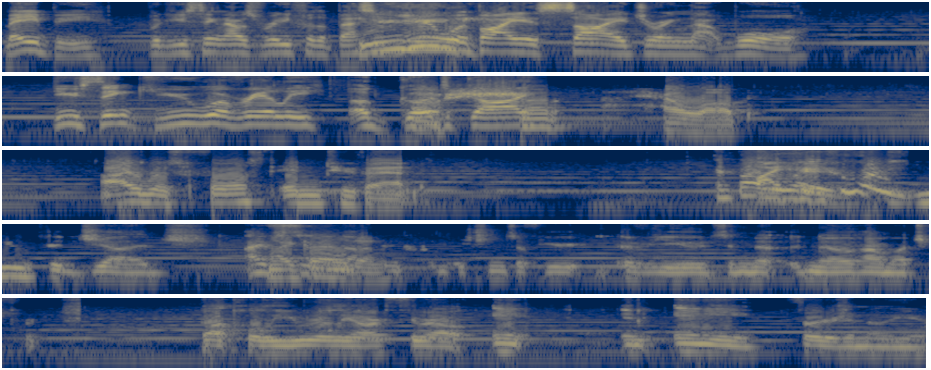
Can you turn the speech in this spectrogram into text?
Maybe, but do you think that was really for the best? You were by his side during that war. Do you think you were really a good Oh, guy? Shut hell up. I was forced into that. And by, By the way, who? who are you to judge? I've By seen Golden. enough incarnations of your of you to know, know how much of a butthole you really are throughout in, in any version of you.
